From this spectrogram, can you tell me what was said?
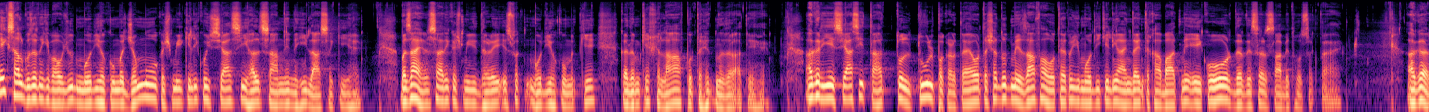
ایک سال گزرنے کے باوجود مودی حکومت جموں و کشمیر کے لیے کوئی سیاسی حل سامنے نہیں لا سکی ہے۔ بظاہر سارے کشمیری دھڑے اس وقت مودی حکومت کے قدم کے خلاف متحد نظر آتے ہیں۔ اگر یہ سیاسی تعطل طول پکڑتا ہے اور تشدد میں اضافہ ہوتا ہے تو یہ مودی کے لیے آئندہ انتخابات میں ایک اور درد سر ثابت ہو سکتا ہے۔ اگر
